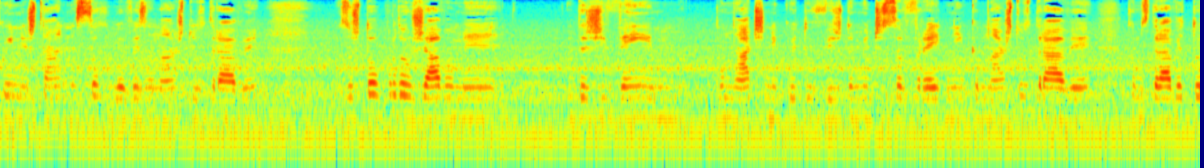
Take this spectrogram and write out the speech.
кои неща не са хубави за нашето здраве, защо продължаваме да живеем по начини, които виждаме, че са вредни към нашето здраве, към здравето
